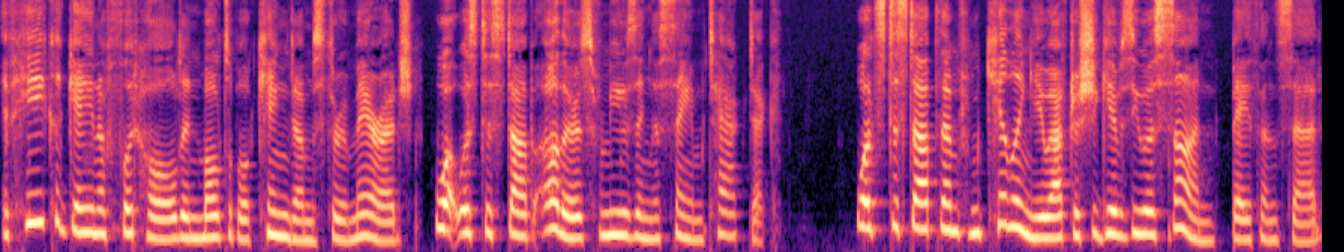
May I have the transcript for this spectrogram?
if he could gain a foothold in multiple kingdoms through marriage, what was to stop others from using the same tactic? What's to stop them from killing you after she gives you a son? Bathan said,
